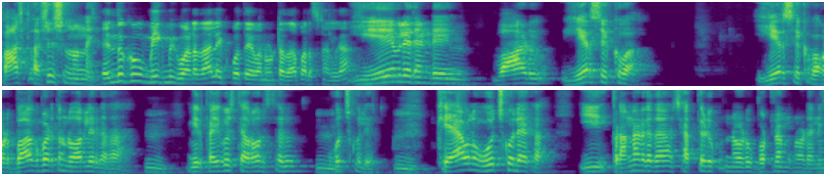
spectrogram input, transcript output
పాస్టర్ అసోసియేషన్లు ఉన్నాయి. ఎందుకు? మీకు మీకు పడదా? లేకపోతే ఏమైనా ఉంటుందా పర్సనల్గా? ఏం లేదండి ఉమ్. వాడు ఇయర్స్ ఎక్కువ ఇయర్స్ ఎక్కువ ఒకడు బాగుపడుతుండే ఓరలేరు కదా. మీరు పైకి వస్తే ఎవరు వస్తారు ఉమ్, కేవలం ఓర్చుకోలేక ఈ ఇప్పుడు అన్నాడు కదా చెత్త ఎడుకున్నాడు బొట్టలు అమ్ముకున్నాడు అని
